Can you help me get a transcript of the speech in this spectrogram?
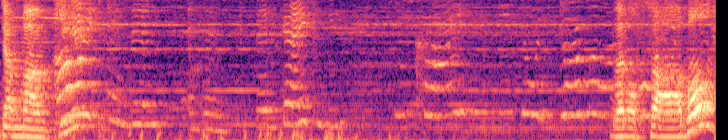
The monkey. Oh, and then and then this guy because he's he cries and he's so adorable. Little he's Sobble.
